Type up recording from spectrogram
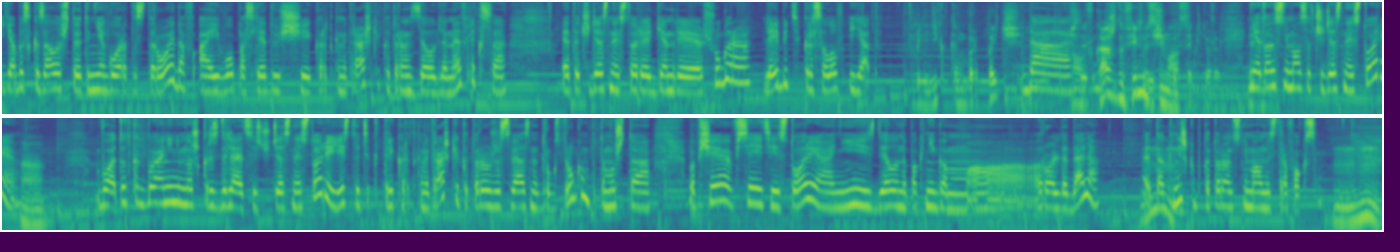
Я бы сказала, что это не «Город астероидов», а его последующие короткометражки, которые он сделал для Netflix. Это чудесная история Генри Шугара, «Лебедь», «Крысолов» и «Яд». Бенедикт Камбербэтч. Да. Он в каждом фильме снимался? курс актера. Нет, он снимался в «Чудесной истории». А, Вот, тут как бы они немножко разделяются из чудесной истории. Есть эти три короткометражки, которые уже связаны друг с другом, потому что вообще все эти истории, они сделаны по книгам э, Рольда Даля. Это М. книжка, по которой он снимал «Мистера Фокса». мгм.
